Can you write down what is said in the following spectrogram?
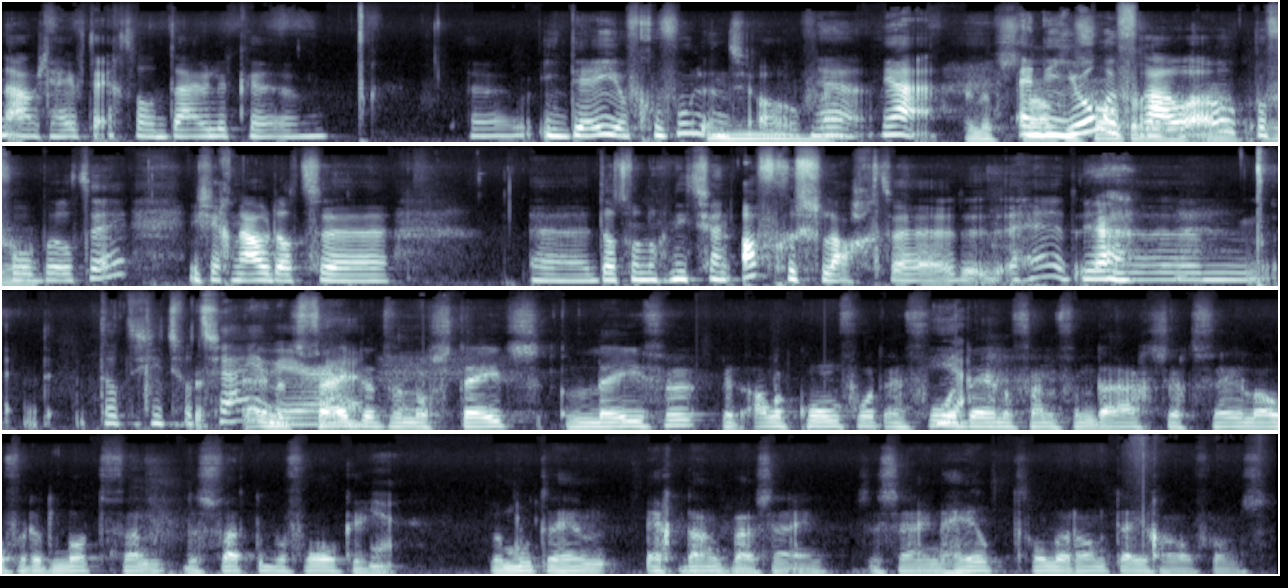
nou, ze heeft echt wel duidelijke eh, ideeën of gevoelens Mm. over. Ja. Ja. En, En die die jonge foto vrouw er ook uit, ja. bijvoorbeeld. Hè? Die zegt nou dat, eh, eh, dat we nog niet zijn afgeslacht. eh, de- hè, de- Ja. ehm, dat is iets wat zij En weer... het feit dat we nog steeds leven met alle comfort en voordelen van vandaag zegt veel over het lot van de zwarte bevolking. Ja. We moeten hen echt dankbaar zijn. Ze zijn heel tolerant tegenover ons.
